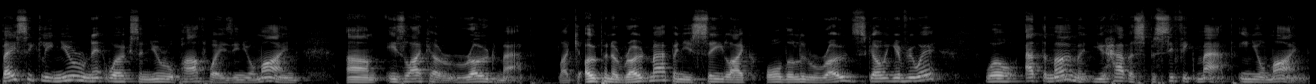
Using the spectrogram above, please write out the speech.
basically, neural networks and neural pathways in your mind um, is like a roadmap. Like open a roadmap and you see like all the little roads going everywhere. Well, at the moment, you have a specific map in your mind.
